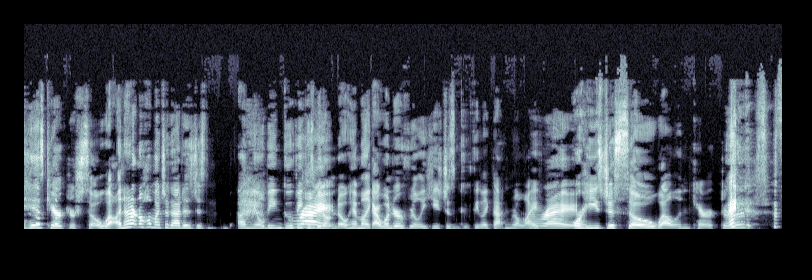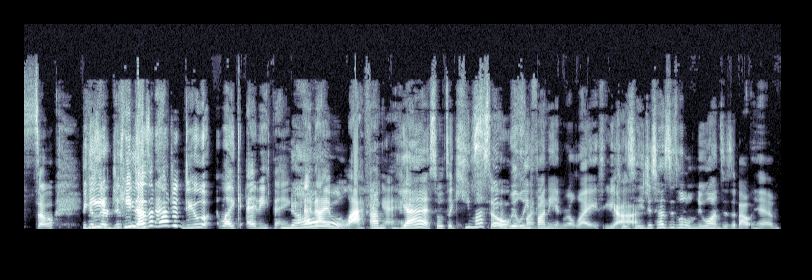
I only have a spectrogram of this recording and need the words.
his character so well. And I don't know how much of that is just Anil being goofy because we don't know him. Like, I wonder if really he's just goofy like that in real life. right? Or he's just so well in character. so Because he, just he doesn't have to do like anything. No, and I'm laughing Um, at him. Yeah, so it's like he must So be really funny. funny. in real life because Yeah. he just has these little nuances about him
